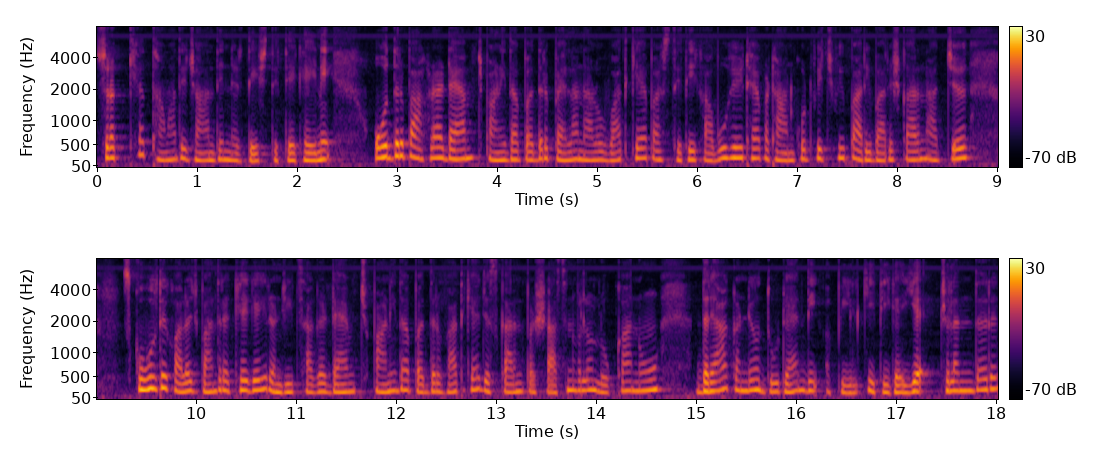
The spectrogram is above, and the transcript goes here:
ਸੁਰੱਖਿਅਤ ਥਾਵਾਂ ਤੇ ਜਾਣ ਦੇ ਨਿਰਦੇਸ਼ ਦਿੱਤੇ ਗਏ ਨੇ। ਉਧਰ ਭਾਖੜਾ ਡੈਮ 'ਚ ਪਾਣੀ ਦਾ ਪੱਧਰ ਪਹਿਲਾਂ ਨਾਲੋਂ ਵੱਧ ਗਿਆ, ਪਰ ਸਥਿਤੀ ਕਾਬੂ ਹੇਠ ਹੈ। ਪਠਾਨਕੋਟ ਵਿੱਚ ਵੀ ਭਾਰੀ ਬਾਰਿਸ਼ ਕਾਰਨ ਅੱਜ ਸਕੂਲ ਤੇ ਕਾਲਜ ਬੰਦ ਰੱਖੇ ਗਏ। ਰਣਜੀਤ ਸਾਗਰ ਡੈਮ 'ਚ ਪਾਣੀ ਦਾ ਪੱਧਰ ਵੱਧ ਗਿਆ, ਜਿਸ ਕਾਰਨ ਪ੍ਰਸ਼ਾਸਨ ਵੱਲੋਂ ਲੋਕਾਂ ਨੂੰ ਦਰਿਆ ਕੰਢਿਓਂ ਦੂਰ ਰਹਿਣ ਦੀ ਅਪੀਲ ਕੀਤੀ ਗਈ ਹੈ। ਜਲੰਧਰ,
